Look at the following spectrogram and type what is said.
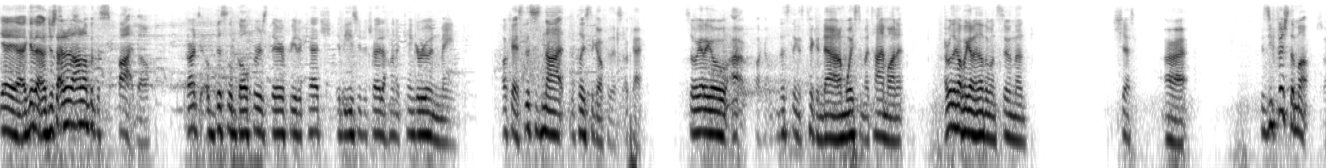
Yeah, yeah, I get that. I just I don't, I don't know about the spot though. There aren't abyssal gulpers there for you to catch. It'd be easier to try to hunt a kangaroo in Maine. Okay, so this is not the place to go for this. Okay. So we gotta go. Uh, fuck, this thing is ticking down. I'm wasting my time on it. I really hope I get another one soon then. Shit. Alright. Because you fish them up, so.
